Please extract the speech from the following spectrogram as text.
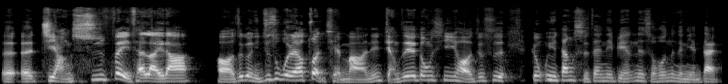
呃呃讲师费才来的？啊，啊这个你就是为了要赚钱嘛？你讲这些东西哈，就是跟因为当时在那边那时候那个年代，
